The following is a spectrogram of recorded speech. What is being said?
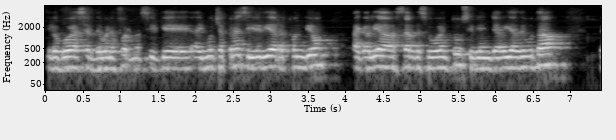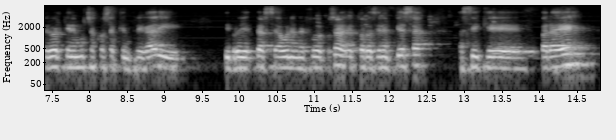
que lo puede hacer de buena forma. Así que hay mucha esperanza y hoy día respondió a que había avanzar de su juventud, si bien ya había debutado, pero él tiene muchas cosas que entregar y, y proyectarse aún en el fútbol profesional. Esto recién empieza, así que para él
